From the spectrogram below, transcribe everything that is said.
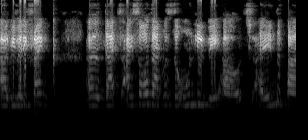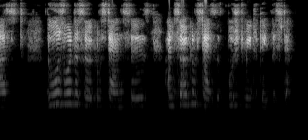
I'll be very frank. Uh, that's I saw that was the only way out. In the past, those were the circumstances, and circumstances pushed me to take this step.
